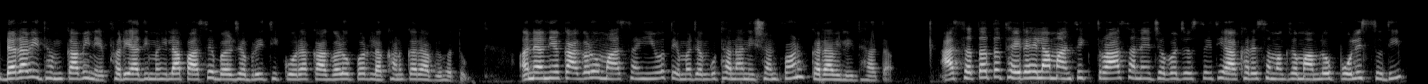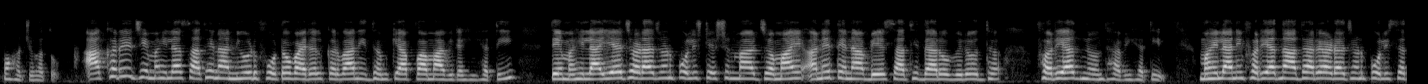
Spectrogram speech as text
ડરાવી ધમકાવીને ફરિયાદી મહિલા પાસે બળજબરીથી કોરા કાગળો પર લખાણ કરાવ્યું હતું. અને અન્ય કાગળોમાં સહીઓ તેમજ અંગૂઠાના નિશાન પણ કરાવી લીધા હતા. આ સતત થઈ રહેલા માનસિક ત્રાસ અને જબરજસ્તીથી આખરે સમગ્ર મામલો પોલીસ સુધી પહોંચ્યો હતો. આખરે જે મહિલા સાથેના ન્યૂડ ફોટો વાયરલ કરવાની ધમકી આપવામાં આવી રહી હતી, તે મહિલાએ જડાજણ પોલીસ સ્ટેશનમાં જમાઈ અને તેના બે સાથીદારો વિરુદ્ધ ફરિયાદ નોંધાવી હતી. મહિલાની ફરિયાદના આધારે અડાજણ પોલીસે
